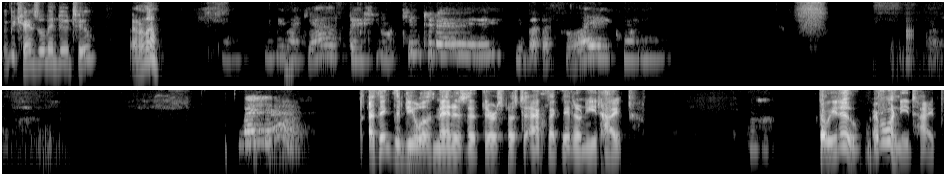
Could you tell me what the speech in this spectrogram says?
maybe trans women do too. I don't know. you'd be like, yes, bitch, you look cute today. You better slay, queen. But yeah, I think the deal with men is that they're supposed to act like they don't need hype. Mhm. But we do. Everyone needs hype.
